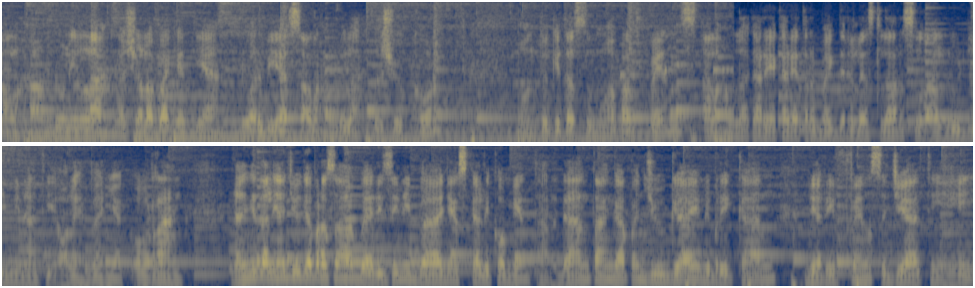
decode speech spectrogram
Alhamdulillah, Masya Allah banget ya. Luar biasa, Alhamdulillah, bersyukur Untuk kita semua fans. Alhamdulillah karya-karya terbaik dari Leslar Selalu diminati oleh banyak orang dan kita lihat juga para sahabat di sini banyak sekali komentar dan tanggapan juga yang diberikan dari fans sejati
